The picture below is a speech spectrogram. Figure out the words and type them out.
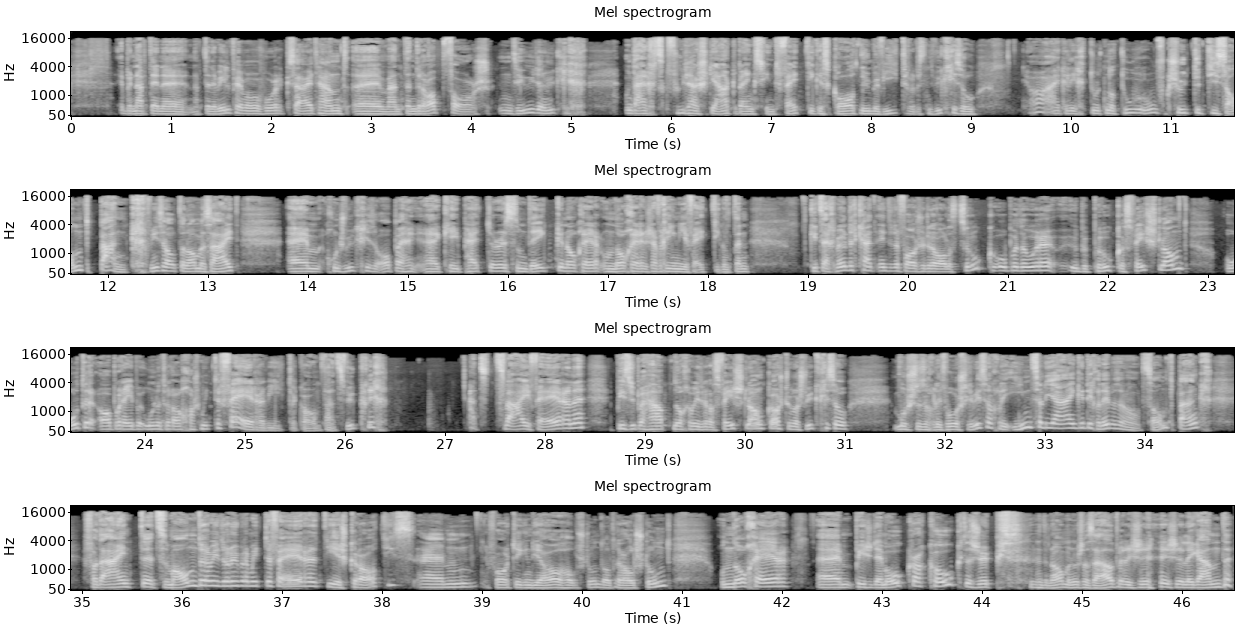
eben neben diesen, neben diesen Wildfällen, die wir vorher gesagt haben, äh, wenn du dann abfährst, in den Süden wirklich, und eigentlich das Gefühl hast, die Autobanks sind fettig, es geht nicht mehr weiter, das sind wirklich so, ja, eigentlich durch die Natur aufgeschüttete Sandbank, wie es halt der Name sagt, ähm, kommst wirklich so oben, äh, Cape Hatteras um die Ecke nachher, und nachher ist einfach irgendwie fettig, und dann, gibt es eigentlich Möglichkeit, entweder fährst du wieder alles zurück, oben durch, über die Brücke ans Festland, oder aber eben unten dran kannst du mit der Fähre weitergehen. Und dann hat's wirklich hat zwei Fähren, bis überhaupt noch wieder ans Festland gehst. Du kannst wirklich so, musst du dir so ein bisschen vorstellen, wie so ein bisschen Insel eigentlich, oder eben so eine Sandbank. Von der einen zum anderen wieder rüber mit der Fähre, die ist gratis, ähm, fährt irgendwie eine halbe Stunde oder eine halbe Stunde. Und nachher, ähm, bist du in dem Okra Coke, das ist etwas, der Name nur schon selber ist, ist eine Legende,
